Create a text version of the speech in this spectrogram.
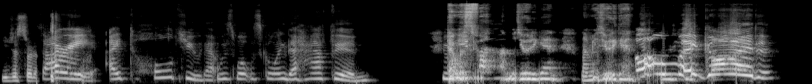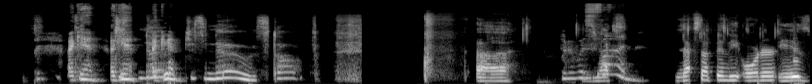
You just sort of Sorry, I told you that was what was going to happen. You That was fun. Let me do it again. Let me do it again. Oh my god! Again, again, no, again. Just no, stop. uh But it was Next. fun. Next up in the order is.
